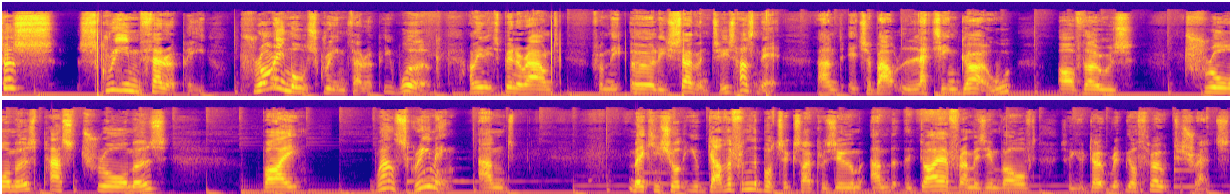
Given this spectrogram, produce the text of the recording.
does scream therapy, primal scream therapy, work? I mean, it's been around from the early 70s, hasn't it? And it's about letting go of those traumas, past traumas, by, well, screaming and making sure that you gather from the buttocks, I presume, and that the diaphragm is involved so you don't rip your throat to shreds.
